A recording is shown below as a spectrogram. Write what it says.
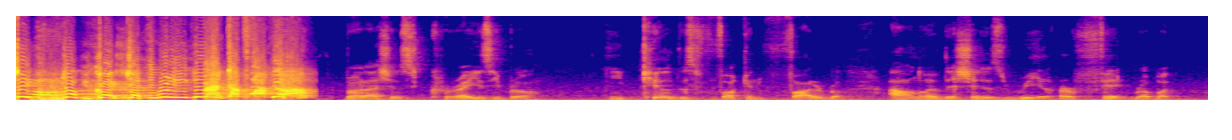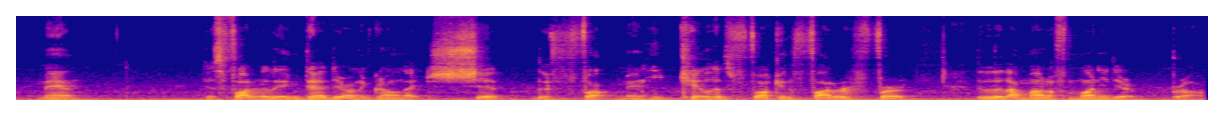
Jesus fucking Christ, Jesse, what are you doing? Shut the fuck up! Bro, that shit's crazy, bro. He killed his fucking father, bro. I don't know if this shit is real or fake, bro, but man, his father laying dead there on the ground like shit. The fuck, man, he killed his fucking father for the little amount of money there, bro.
